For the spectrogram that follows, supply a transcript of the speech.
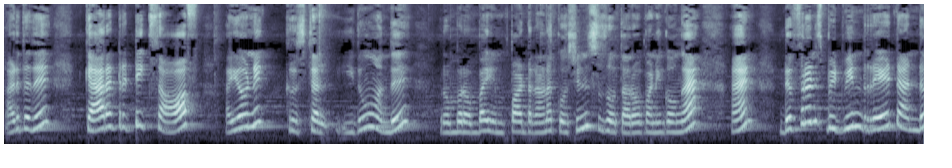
அடுத்தது கேரக்டரிட்டிக்ஸ் ஆஃப் அயோனிக் கிறிஸ்டல் இதுவும் வந்து ரொம்ப ரொம்ப இம்பார்ட்டண்டான கொஸ்டின்ஸ் ஸோ தரோ பண்ணிக்கோங்க. And difference between rate and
